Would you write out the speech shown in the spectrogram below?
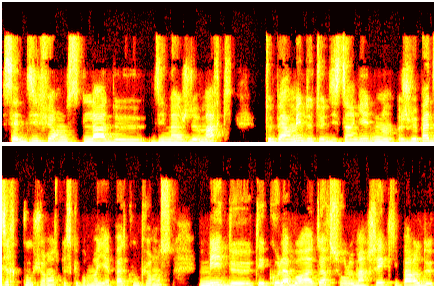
cette différence-là d'image de marque te permet de te distinguer, non, je vais pas dire concurrence parce que pour moi il n'y a pas de concurrence, mais de tes collaborateurs sur le marché qui parlent de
